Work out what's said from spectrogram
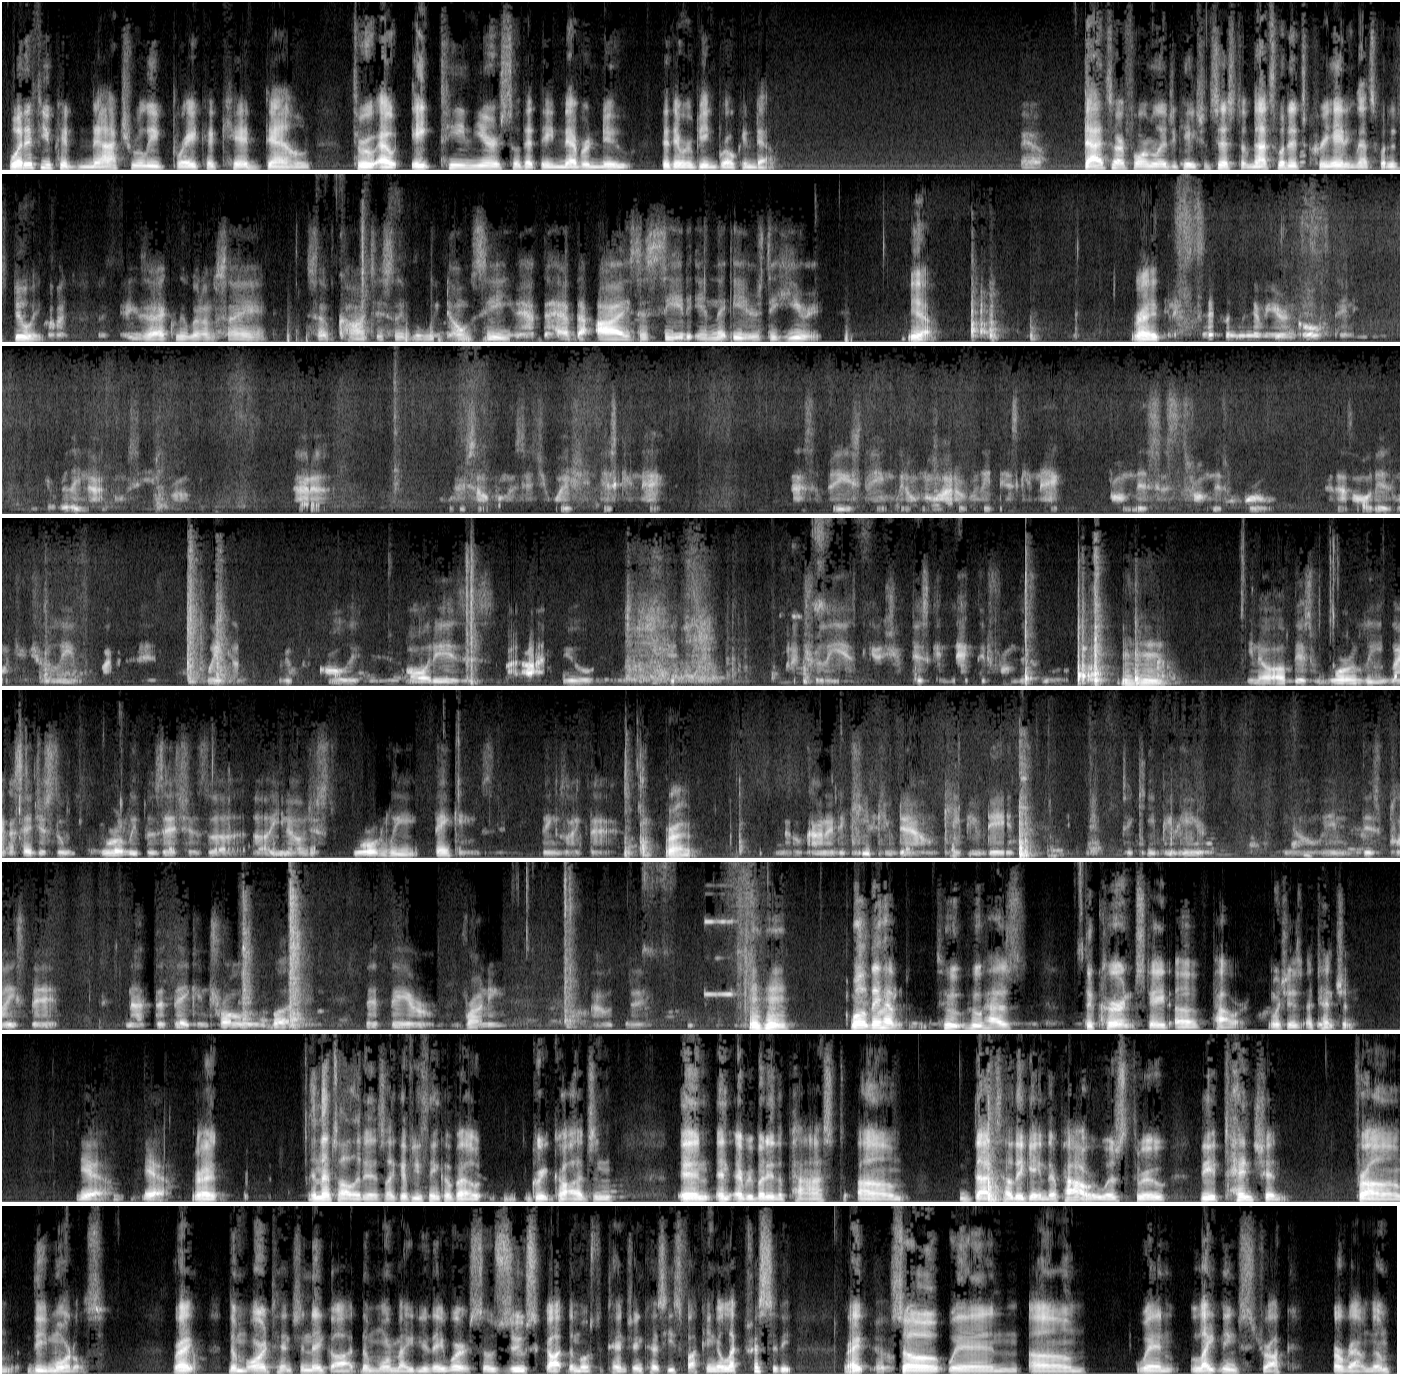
what if you could naturally break a kid down throughout 18 years so that they never knew that they were being broken down? Yeah. That's our formal education system. That's what it's creating. That's what it's doing. Exactly what I'm saying. Subconsciously, but we don't see it. You have to have the eyes to see it and the ears to hear it. Yeah. Right. And especially whenever you're engulfed in it, you're really not gonna see it, bro. You gotta pull yourself from the situation, disconnect. That's the biggest thing. We don't know how to really disconnect from this from this world. And that's all it is. Once you truly, like I said, wake up, whatever you call it, all it is is I, feel what it truly is because you've disconnected from this world Mm-hmm. you know, of this worldly, like I said, just the worldly possessions, uh, uh, you know, just worldly thinkings, things like that. Right. You know, kind of to keep you down, keep you dead, to keep you here, you know, in this place that, not that they control, but that they're running. I would say. Mm-hmm. Well, they have who who has the current state of power, which is attention. Yeah, yeah, right and that's all it is like if you think about greek gods and and and everybody of the past um that's how they gained their power was through the attention from the mortals, right? The more attention they got, the more mightier they were. So Zeus got the most attention because he's fucking electricity, right? Yeah. So when um, when lightning struck around them,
